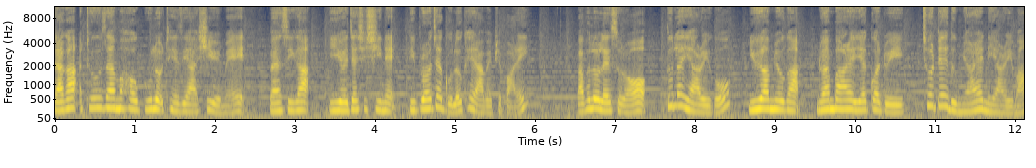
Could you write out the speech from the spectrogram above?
ဒါကအထူးဆန်းမဟုတ်ဘူးလို့ထင်စရာရှိပေမဲ့ဘန်စီကရည်ရွယ်ချက်ရှိရှိနဲ့ဒီ project ကိုလုပ်ခဲ့တာပဲဖြစ်ပါတယ်။ဘာဖြစ်လို့လဲဆိုတော့သူ့လက်ရာတွေကိုနယူးယောက်မြို့ကနွမ်းပါတဲ့ရက်ကွက်တွေချွတ်တဲ့သူများတဲ့နေရာတွေမှာ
